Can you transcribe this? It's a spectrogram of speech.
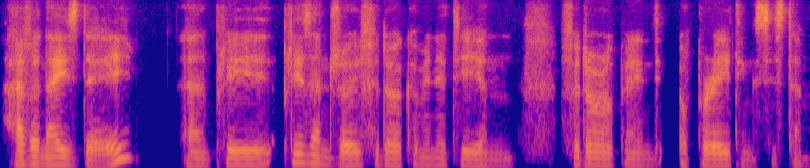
Have a nice day and please please enjoy Fedora community and Fedora operating system.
